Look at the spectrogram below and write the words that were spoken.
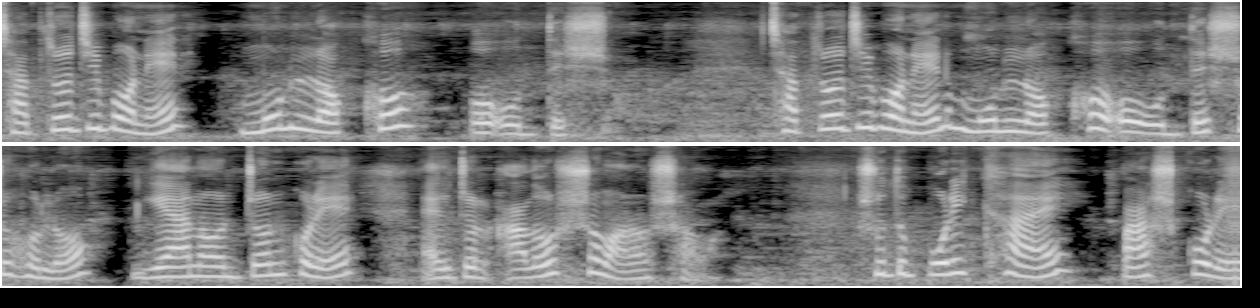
ছাত্রজীবনের মূল লক্ষ্য ও উদ্দেশ্য। ছাত্রজীবনের মূল লক্ষ্য ও উদ্দেশ্য হল জ্ঞান অর্জন করে একজন আদর্শ মানুষ হওয়া। শুধু পরীক্ষায় পাশ করে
